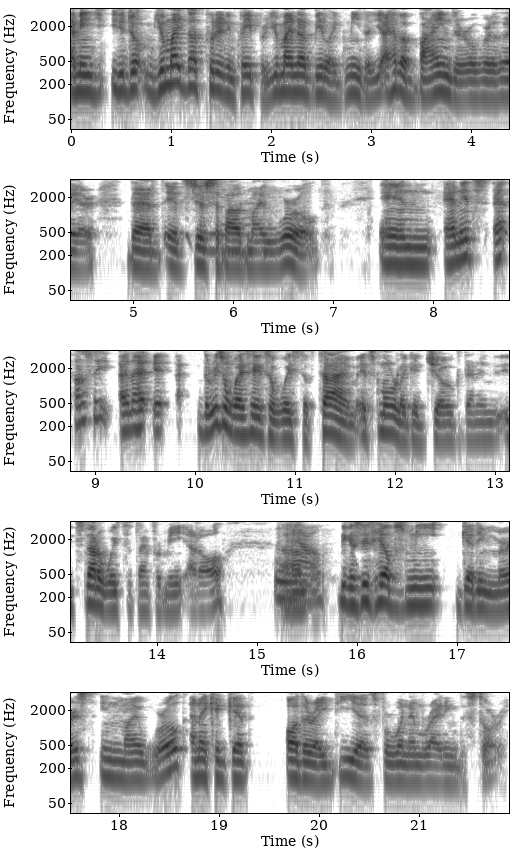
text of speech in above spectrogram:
I mean, you don't. You might not put it in paper. You might not be like me. That I have a binder over there that it's just about my world, and and it's and honestly, and I, it, the reason why I say it's a waste of time, it's more like a joke than it- it's not a waste of time for me at all, um, no because it helps me get immersed in my world, and I can get other ideas for when I'm writing the story.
